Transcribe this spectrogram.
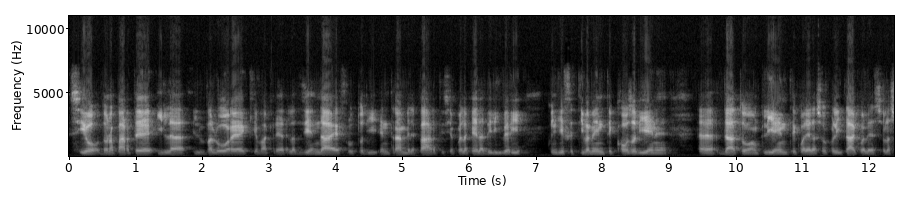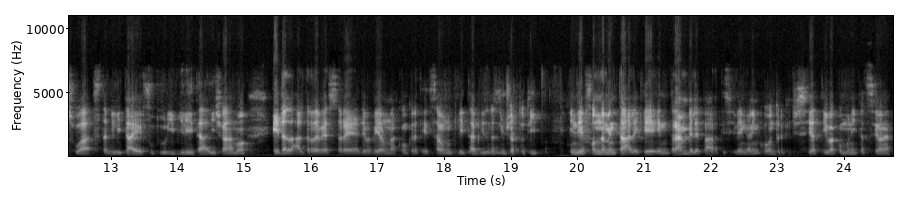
CEO. Da una parte il, il valore che va a creare l'azienda è frutto di entrambe le parti, sia quella che è la delivery, quindi effettivamente cosa viene eh, dato a un cliente, qual è la sua qualità, qual è la sua stabilità e futuribilità, diciamo, e dall'altra deve, essere, deve avere una concretezza, un'utilità business di un certo tipo. Quindi è fondamentale che entrambe le parti si vengano incontro e che ci sia attiva comunicazione.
